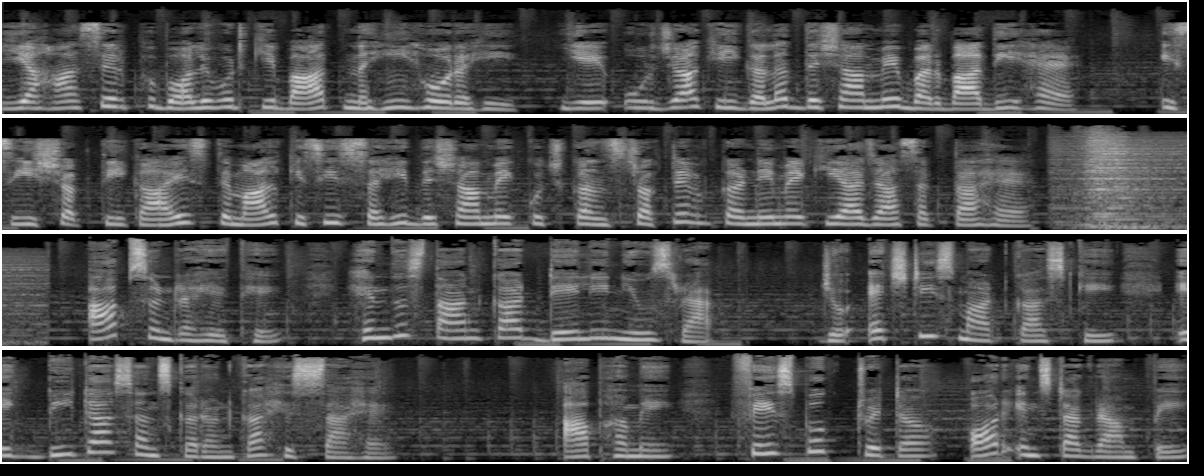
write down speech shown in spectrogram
यहाँ सिर्फ़ बॉलीवुड की बात नहीं हो रही, ये ऊर्जा की गलत दिशा में बर्बादी है। इसी शक्ति का इस्तेमाल किसी सही दिशा में कुछ कंस्ट्रक्टिव करने में किया जा सकता है। आप सुन रहे थे हिंदुस्तान का डेली न्यूज़ रैप जो एच टी कास्ट की एक बीटा संस्करण का हिस्सा है। आप हमें फेसबुक ट्विटर और इंस्टाग्राम पे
